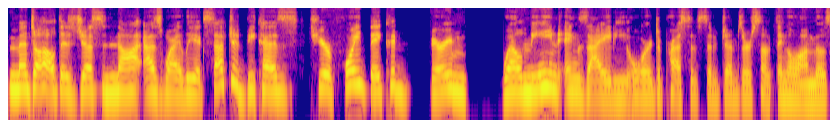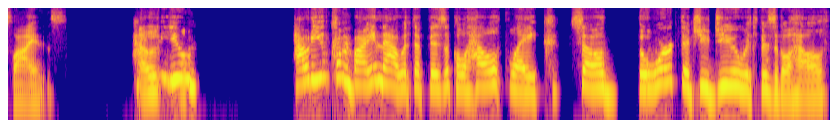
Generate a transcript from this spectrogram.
mental health is just not as widely accepted because to your point they could very well mean anxiety or depressive symptoms or something along those lines. How do you how do you combine that with the physical health? Like, so the work that you do with physical health,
